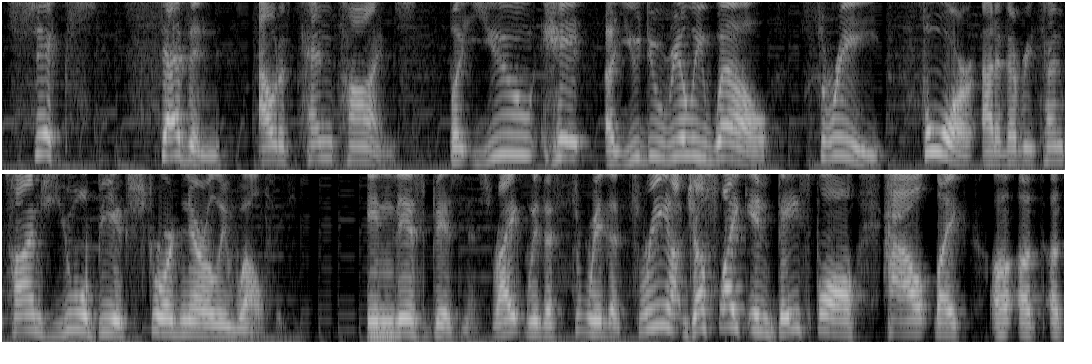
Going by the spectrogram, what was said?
six, seven out of 10 times, but you hit, uh, you do really well three, four out of every 10 times, you will be extraordinarily wealthy in hmm. this business, right? With a th- with a three, just like in baseball, how like a, a, a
